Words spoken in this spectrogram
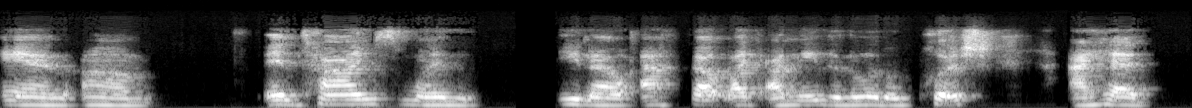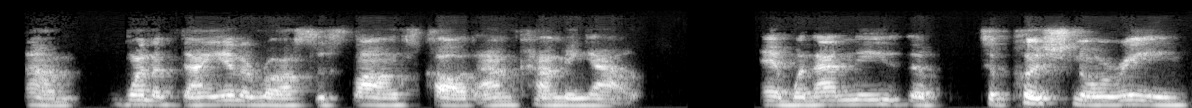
And um, in times when, you know, I felt like I needed a little push, I had um, one of Diana Ross's songs called I'm Coming Out. And when I needed to, to push Noreen,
